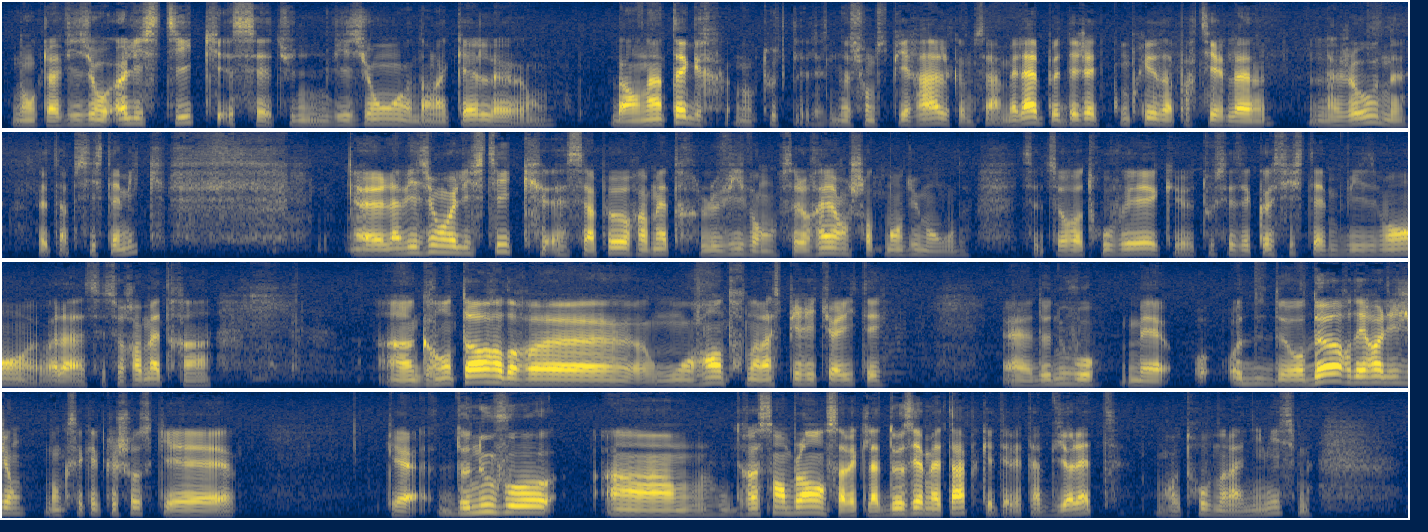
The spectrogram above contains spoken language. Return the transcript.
Donc la vision holistique, c'est une vision dans laquelle euh, on, ben, on intègre donc, toutes les notions de spirale comme ça, mais là, elle peut déjà être comprise à partir de la jaune, l'étape systémique. Euh, la vision holistique, c'est un peu remettre le vivant, c'est le réenchantement du monde. C'est de se retrouver que tous ces écosystèmes vivants, euh, voilà, c'est se remettre un, un grand ordre euh, où on rentre dans la spiritualité, de nouveau, mais au, dehors des religions. Donc c'est quelque chose qui est, de nouveau en ressemblance avec la deuxième étape, qui était l'étape violette, on retrouve dans l'animisme.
